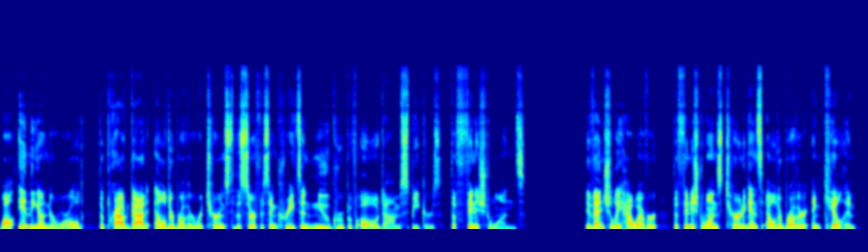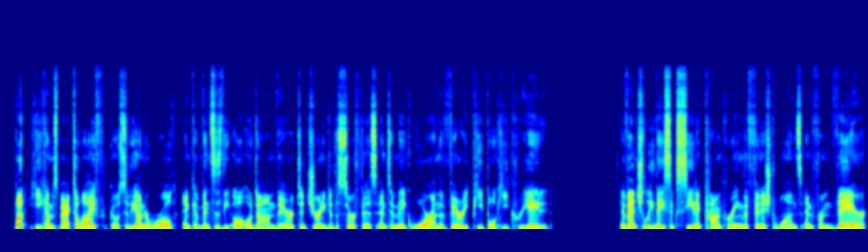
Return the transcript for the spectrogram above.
While in the underworld, the proud god Elder Brother returns to the surface and creates a new group of O'odham speakers, the Finished Ones. Eventually, however, the Finished Ones turn against Elder Brother and kill him, but he comes back to life, goes to the underworld, and convinces the O'odham there to journey to the surface and to make war on the very people he created. Eventually, they succeed at conquering the finished ones, and from there,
